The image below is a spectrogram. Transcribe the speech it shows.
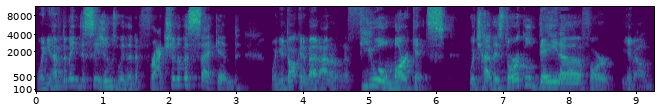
when you have to make decisions within a fraction of a second, when you're talking about, I don't know, the fuel markets, which have historical data for, you know,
